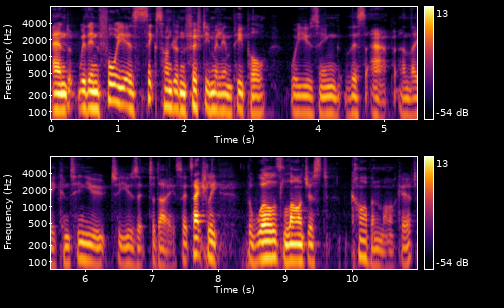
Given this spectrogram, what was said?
And within four years, 650 million people were using this app, and they continue to use it today. So it's actually the world's largest carbon market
